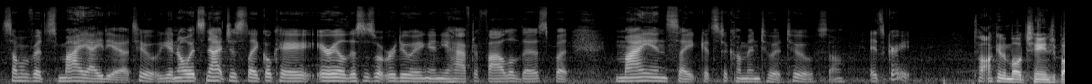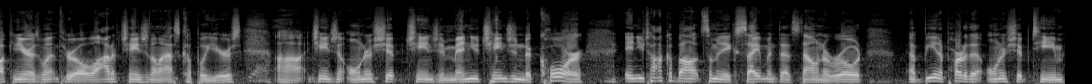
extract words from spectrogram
some of it's my idea too. You know, it's not just like okay, Ariel, this is what we're doing, and you have to follow this, but my insight gets to come into it too. So it's great talking about change, Buccaneer has went through a lot of change in the last couple of years. Yes. Uh, change in ownership, change in menu, change in decor, and you talk about some of the excitement that's down the road. Uh, being a part of the ownership team,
